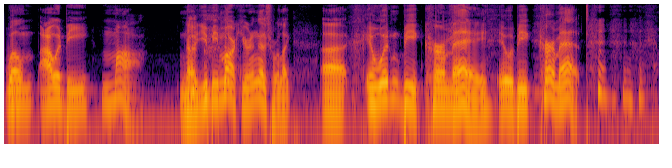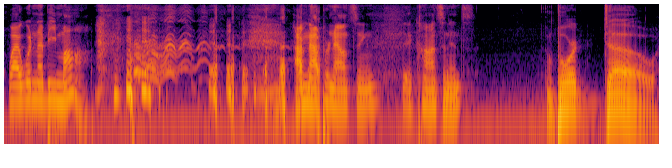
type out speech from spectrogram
well. I would be ma. No, you'd be Mark. You're an English word. Like, uh, it wouldn't be Kermay. It would be Kermet. Why wouldn't I be ma? I'm not pronouncing the consonants. Bordeaux,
